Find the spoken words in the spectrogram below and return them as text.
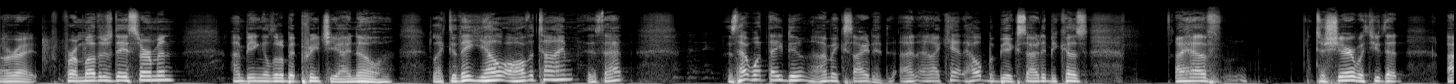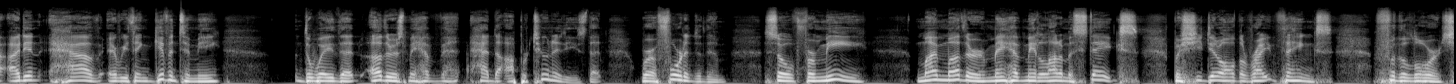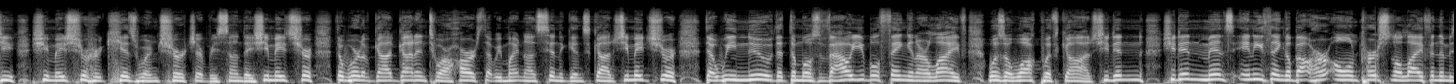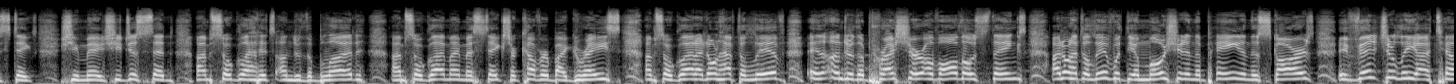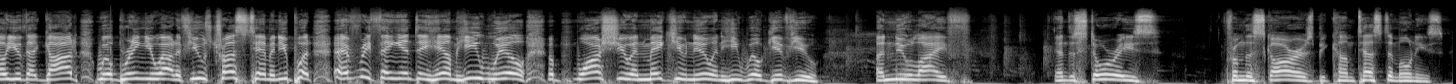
All right. For a Mother's Day sermon, I'm being a little bit preachy, I know. Like, do they yell all the time? Is that is that what they do? I'm excited. And, and I can't help but be excited because I have to share with you that I, I didn't have everything given to me the way that others may have had the opportunities that were afforded to them. So for me, my mother may have made a lot of mistakes, but she did all the right things for the Lord. She she made sure her kids were in church every Sunday. She made sure the word of God got into our hearts that we might not sin against God. She made sure that we knew that the most valuable thing in our life was a walk with God. She didn't she didn't mince anything about her own personal life and the mistakes she made. She just said, "I'm so glad it's under the blood. I'm so glad my mistakes are covered by grace. I'm so glad I don't have to live under the pressure of all those things." Things. I don't have to live with the emotion and the pain and the scars. Eventually, I tell you that God will bring you out. If you trust Him and you put everything into Him, He will wash you and make you new, and He will give you a new life. And the stories from the scars become testimonies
